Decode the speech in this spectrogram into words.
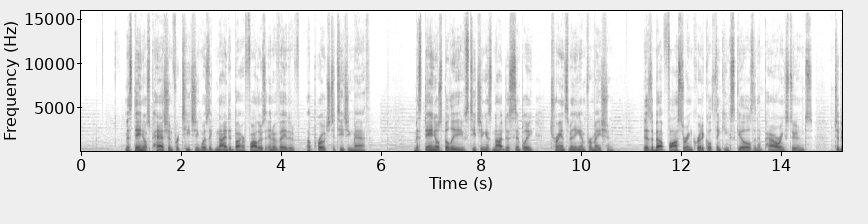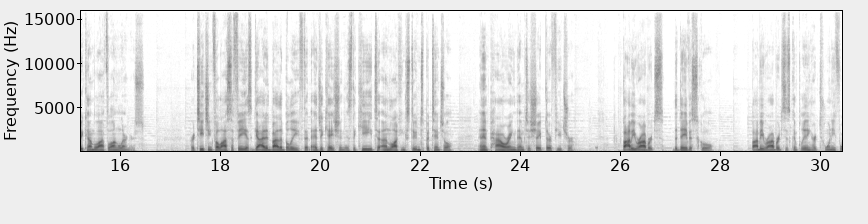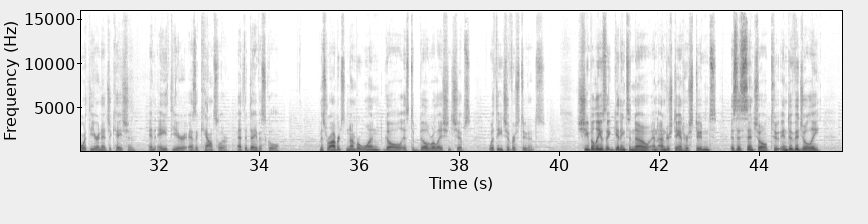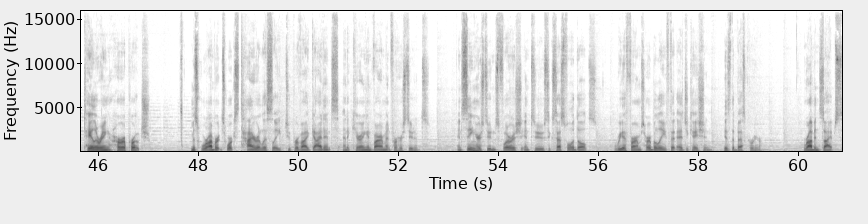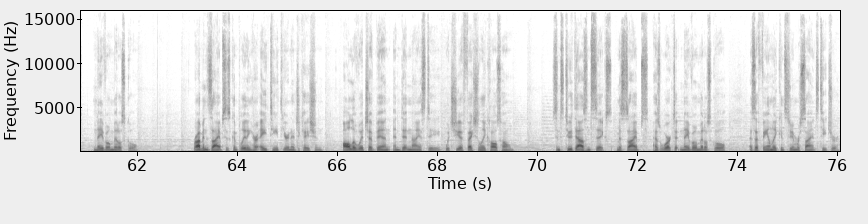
Miss Daniels' passion for teaching was ignited by her father's innovative approach to teaching math. Miss Daniels believes teaching is not just simply transmitting information. It is about fostering critical thinking skills and empowering students to become lifelong learners. Her teaching philosophy is guided by the belief that education is the key to unlocking students' potential and empowering them to shape their future. Bobby Roberts, the Davis School, Bobby Roberts is completing her 24th year in education and eighth year as a counselor at the Davis School. Ms. Roberts' number one goal is to build relationships with each of her students. She believes that getting to know and understand her students is essential to individually tailoring her approach. Ms. Roberts works tirelessly to provide guidance and a caring environment for her students. And seeing her students flourish into successful adults reaffirms her belief that education is the best career. Robin Zipes, Navo Middle School. Robin Zipes is completing her 18th year in education, all of which have been in Denton ISD, which she affectionately calls home. Since 2006, Ms. Zipes has worked at Navo Middle School as a family consumer science teacher.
